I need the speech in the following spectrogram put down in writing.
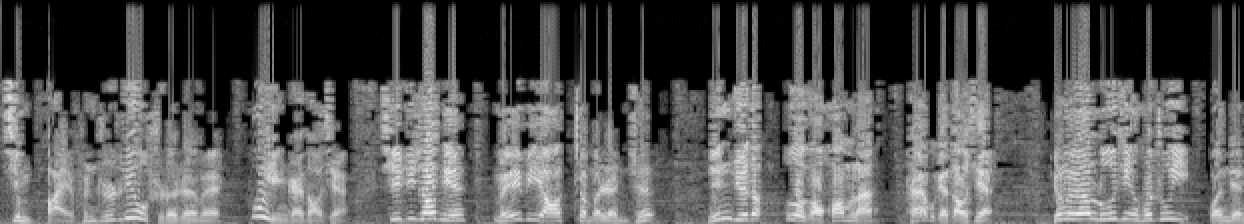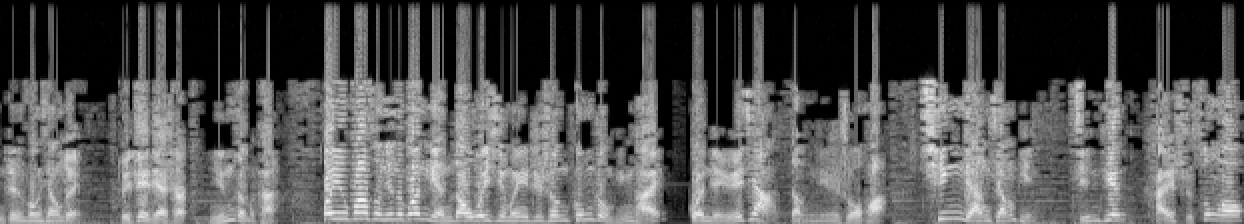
近百分之六十的认为不应该道歉。喜剧小品没必要这么认真。您觉得恶搞花木兰该不该道歉？评论员卢静和朱毅观点针锋相对，对这件事儿您怎么看？欢迎发送您的观点到微信文艺之声公众平台，观点约架等您说话。清凉奖品今天开始送喽！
